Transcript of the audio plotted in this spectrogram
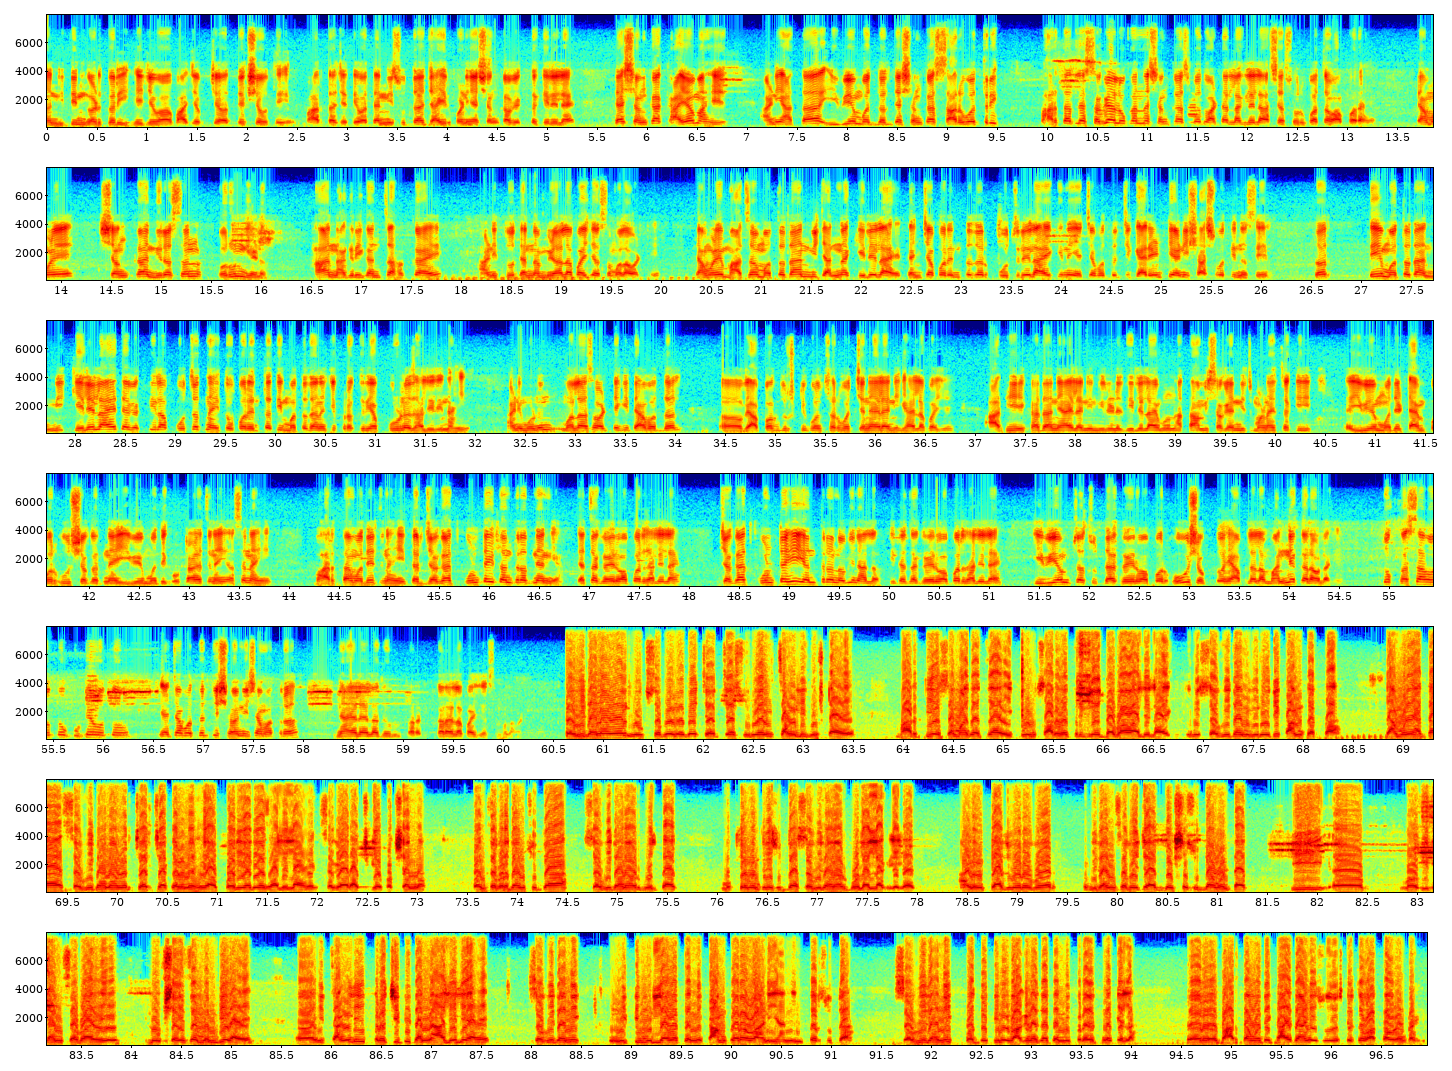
नितीन गडकरी हे जेव्हा भाजपचे अध्यक्ष होते भारताचे तेव्हा त्यांनी सुद्धा जाहीरपणे या शंका व्यक्त केलेल्या आहेत. त्या शंका कायम आहेत आणि आता ई व्ही एमबद्दल त्या शंका सार्वत्रिक भारतातल्या सगळ्या लोकांना शंकास्पद वाटायला लागलेला अशा स्वरूपाचा वापर आहे. त्यामुळे शंका निरसन करून घेणं हा नागरिकांचा हक्क आहे. आणि तो त्यांना मिळाला पाहिजे असं मला वाटते. त्यामुळे माझं मतदान मी ज्यांना केलेलं आहे त्यांच्यापर्यंत जर पोचलेलं आहे की नाही याच्याबद्दलची गॅरंटी आणि शाश्वती नसेल तर ते मतदान मी केलेलं आहे त्या व्यक्तीला पोचत नाही तोपर्यंत ती मतदानाची प्रक्रिया पूर्ण झालेली नाही. आणि म्हणून मला असं वाटतं की त्याबद्दल व्यापक दृष्टिकोन सर्वोच्च न्यायालयाने घ्यायला पाहिजे. आधी एखादा न्यायालयाने निर्णय दिलेला आहे म्हणून आता आम्ही सगळ्यांनीच म्हणायचं की ईव्हीएममध्ये टॅम्पर होऊ शकत नाही ईव्हीएममध्ये घोटाळाच नाही असं नाही. भारतामध्येच नाही तर जगात कोणतंही तंत्रज्ञान घ्या त्याचा गैरवापर झालेला आहे. जगात कोणतंही यंत्र नवीन आलं की त्याचा गैरवापर झालेला आहे. ईव्हीएमचा सुद्धा गैरवापर होऊ शकतो हे आपल्याला मान्य करावं लागेल. तो कसा होतो कुठे होतो याच्याबद्दलची शहनिशा मात्र न्यायालयाला जरूर करायला पाहिजे असं मला वाटतं. संविधानावर लोकसभेमध्ये चर्चा सुरू आहे ही चांगली गोष्ट आहे. भारतीय समाजाचा एकूण सार्वत्रिक जो दबाव आलेला आहे की तुम्ही संविधान विरोधी काम करता. त्यामुळे आता संविधानावर चर्चा करणं हे अपरिहार्य झालेलं आहे सगळ्या राजकीय पक्षांना. पंतप्रधान सुद्धा संविधानावर बोलतात मुख्यमंत्री सुद्धा संविधानावर बोलायला लागलेले आहेत. आणि त्याचबरोबर विधानसभेचे अध्यक्ष सुद्धा म्हणतात की विधानसभा हे लोकशाहीचं मंदिर आहे. ही चांगली प्रचिती त्यांना आलेली आहे. संविधानिक नीतिमूल्यावर त्यांनी काम करावं आणि यानंतर सुद्धा संविधानिक पद्धतीने वागण्याचा त्यांनी प्रयत्न केला. तर भारतामध्ये कायदा आणि सुव्यवस्थेचं वातावरण राहील.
